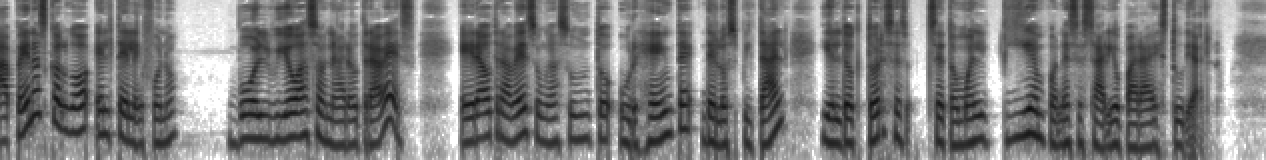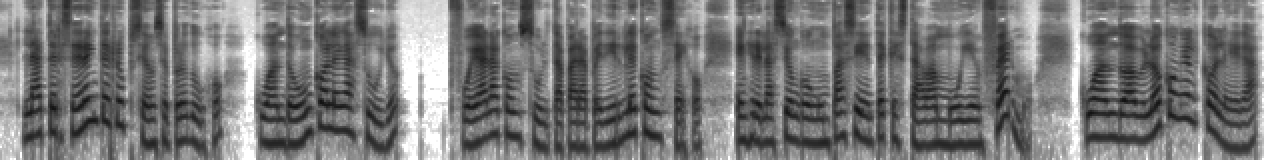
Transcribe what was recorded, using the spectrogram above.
Apenas colgó el teléfono, volvió a sonar otra vez. Era otra vez un asunto urgente del hospital y el doctor se, tomó el tiempo necesario para estudiarlo. La tercera interrupción se produjo cuando un colega suyo fue a la consulta para pedirle consejo en relación con un paciente que estaba muy enfermo. Cuando habló con el colega,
